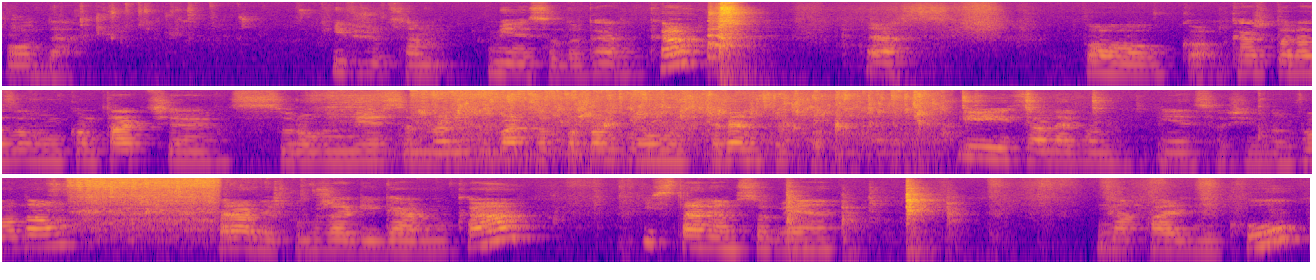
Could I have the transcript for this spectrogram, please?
wodę i wrzucam mięso do garnka. Teraz po każdorazowym kontakcie z surowym mięsem należy bardzo porządnie umyć ręce i zalewam mięso zimną wodą, prawie po brzegi garnka i stawiam sobie na palniku.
